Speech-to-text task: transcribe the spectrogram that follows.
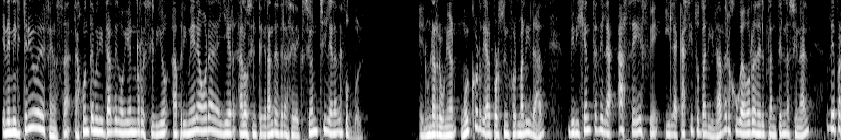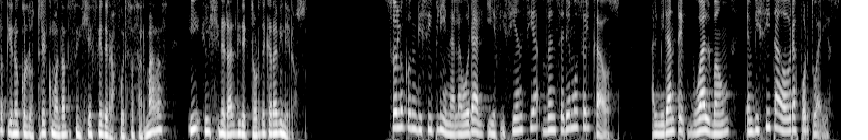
En el Ministerio de Defensa, la Junta Militar de Gobierno recibió a primera hora de ayer a los integrantes de la selección chilena de fútbol. En una reunión muy cordial por su informalidad, dirigentes de la ACF y la casi totalidad de los jugadores del plantel nacional departieron con los tres comandantes en jefe de las Fuerzas Armadas y el general director de Carabineros. Solo con disciplina laboral y eficiencia venceremos el caos. Almirante Walbaum en visita a obras portuarias.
